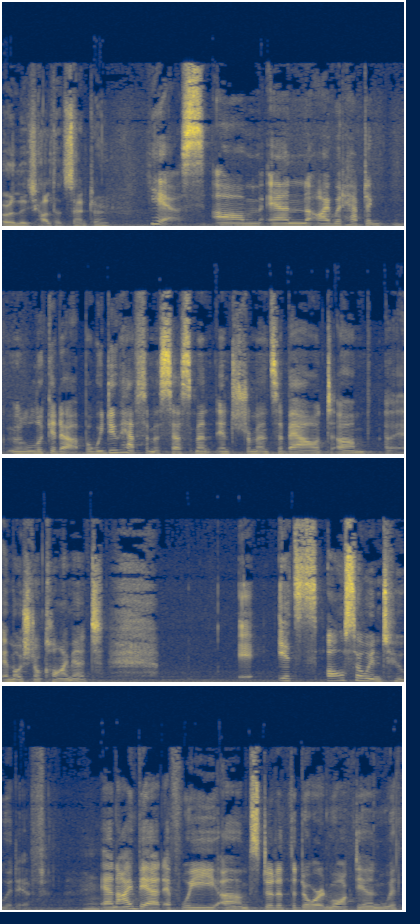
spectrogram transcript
early childhood center? Yes, um, and I would have to look it up, but we do have some assessment instruments about um, emotional climate. It's also intuitive. Mm. And I bet if we um, stood at the door and walked in with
